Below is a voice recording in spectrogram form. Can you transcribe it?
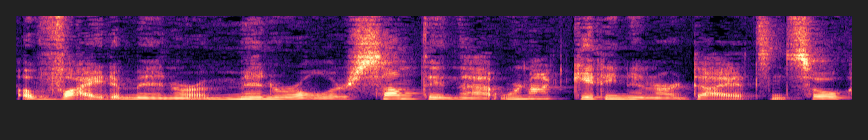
a vitamin or a mineral or something that we're not getting in our diets. And so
